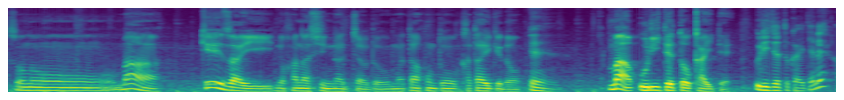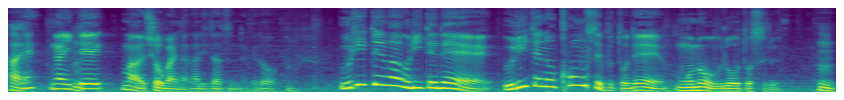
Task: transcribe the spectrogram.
そのまあ経済の話になっちゃうとまた本当硬いけどええ。まあ売り手と買い手、売り手と書いてね。はい、ね、がいて、まあ商売が成り立つんだけど、売り手は売り手で売り手のコンセプトで物を売ろうとする。うん、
